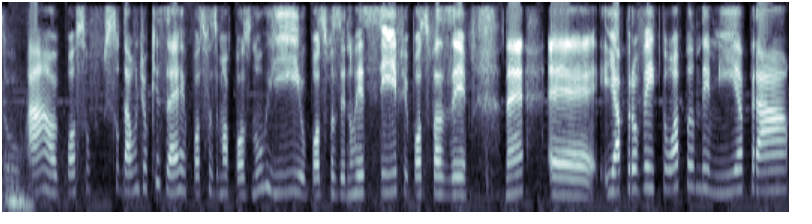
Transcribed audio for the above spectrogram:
Do, ah, eu posso estudar onde eu quiser, eu posso fazer uma pós no Rio, posso fazer no Recife, posso fazer, né? É, e aproveitou a pandemia para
